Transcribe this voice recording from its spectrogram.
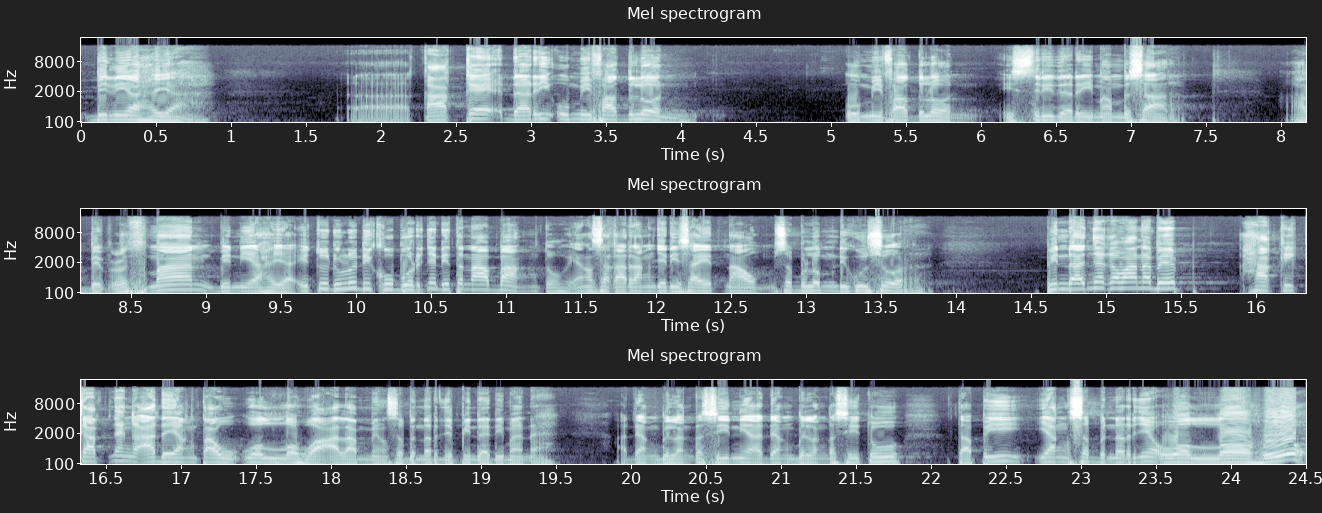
bin Yahya. Kakek dari Umi Fadlun. Umi Fadlun, istri dari imam besar. Habib Uthman bin Yahya itu dulu dikuburnya di Tenabang tuh yang sekarang jadi Said Naum sebelum digusur. Pindahnya ke mana Beb? Hakikatnya nggak ada yang tahu. Wallahu alam yang sebenarnya pindah di mana. Ada yang bilang ke sini, ada yang bilang ke situ, tapi yang sebenarnya wallahu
